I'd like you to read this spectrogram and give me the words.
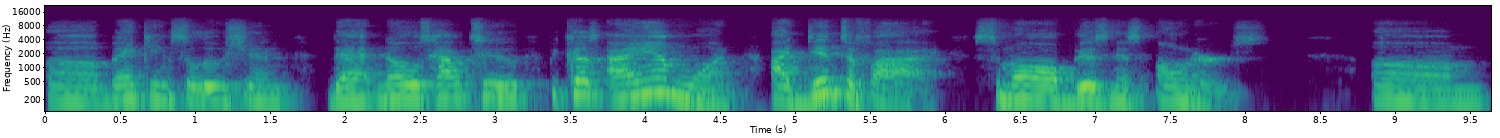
uh, banking solution that knows how to because i am one identify small business owners um,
